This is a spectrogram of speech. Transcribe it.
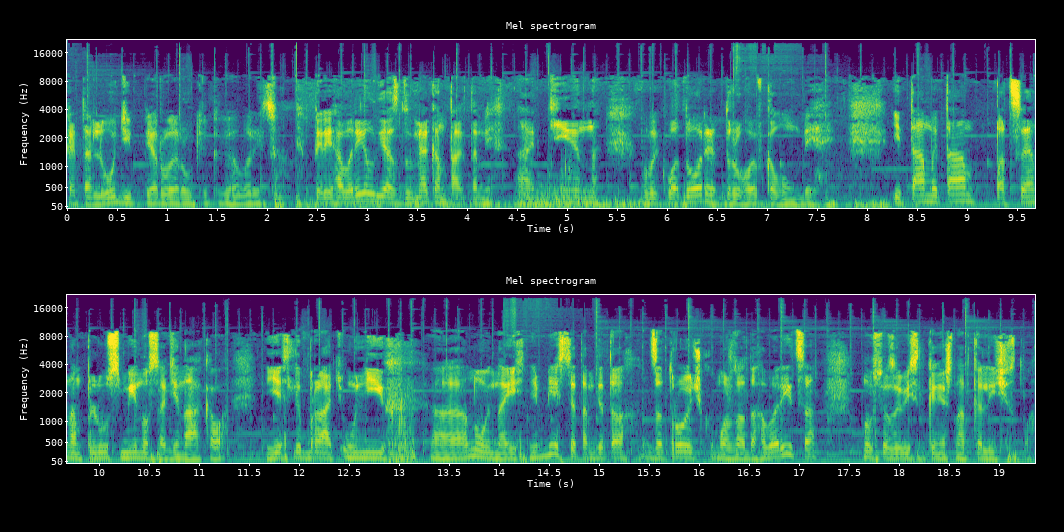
Это люди, первые руки, как говорится. Переговорил я с двумя контактами. Один в Эквадоре, другой в Колумбии. И там, и там по ценам плюс-минус одинаково. Если брать у них, э, ну, на их месте, там где-то за троечку можно договориться. Ну, все зависит, конечно, от количества.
